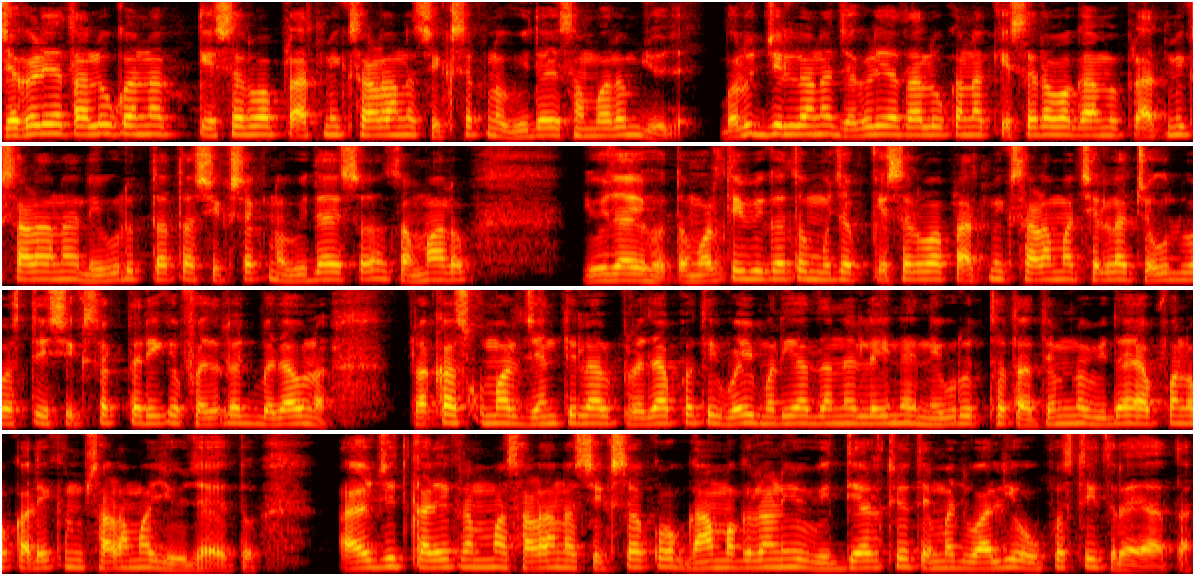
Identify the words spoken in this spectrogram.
ઝઘડિયા તાલુકાના કેસરવા પ્રાથમિક શાળાના શિક્ષકનો વિદાય સમારંભ યોજાય. ભરૂચ જિલ્લાના ઝઘડિયા તાલુકાના કેસરવા ગામે પ્રાથમિક શાળાના નિવૃત્ત થતા શિક્ષકનો વિદાય સમારોહ યોજાયો હતો. મળતી વિગતો મુજબ કેસરવા પ્રાથમિક શાળામાં છેલ્લા ચૌદ વર્ષથી શિક્ષક તરીકે ફરજ બજાવનાર પ્રકાશકુમાર જયંતિલાલ પ્રજાપતિ વય મર્યાદાને લઈને નિવૃત્ત થતા તેમનો વિદાય આપવાનો કાર્યક્રમ શાળામાં યોજાયો હતો. આયોજિત કાર્યક્રમમાં શાળાના શિક્ષકો, ગામ અગ્રણીઓ, વિદ્યાર્થીઓ તેમજ વાલીઓ ઉપસ્થિત રહ્યા હતા.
